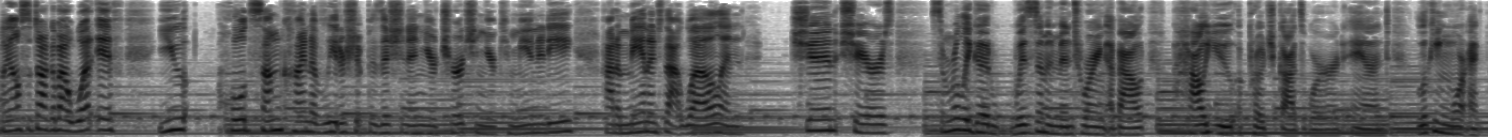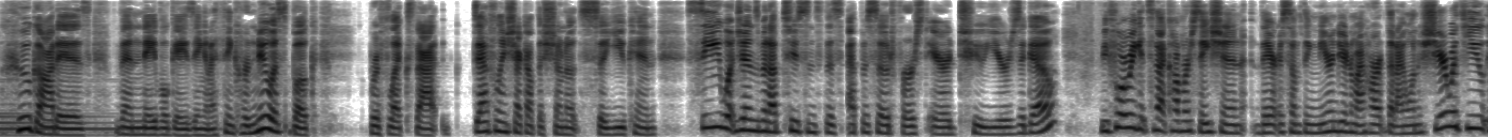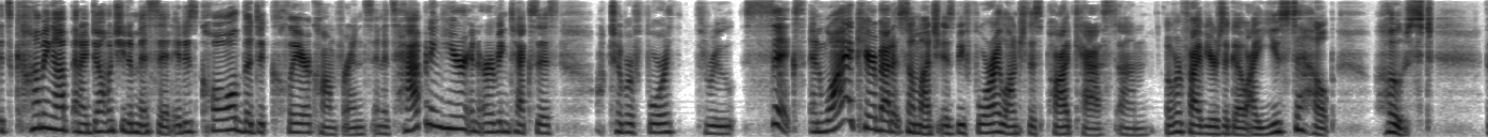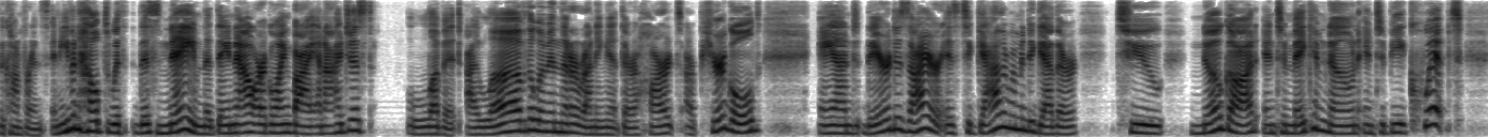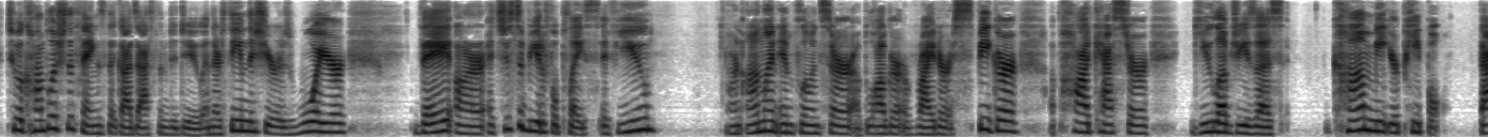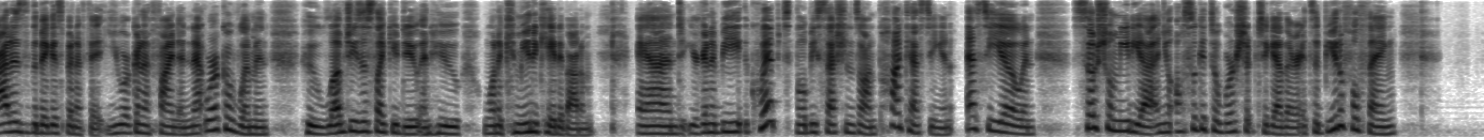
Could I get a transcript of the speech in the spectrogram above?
We also talk about what if you hold some kind of leadership position in your church, in your community, how to manage that well. And Jen shares some really good wisdom and mentoring about how you approach God's word and looking more at who God is than navel gazing. And I think her newest book reflects that definitely check out the show notes so you can see what Jen's been up to since this episode first aired two years ago. Before we get to that conversation, there is something near and dear to my heart that I want to share with you. It's coming up and I don't want you to miss it. It is called the Declare Conference and it's happening here in Irving, Texas, October 4th through six. And why I care about it so much is before I launched this podcast, um, over five years ago, I used to help host the conference and even helped with this name that they now are going by. And I just, love it. I love the women that are running it. Their hearts are pure gold, and their desire is to gather women together to know God and to make Him known and to be equipped to accomplish the things that God's asked them to do. And their theme this year is warrior. They are, it's just a beautiful place. If you are an online influencer, a blogger, a writer, a speaker, a podcaster, you love Jesus, come meet your people that is the biggest benefit. You are going to find a network of women who love Jesus like you do and who want to communicate about him. And you're going to be equipped. There'll be sessions on podcasting and SEO and social media, and you'll also get to worship together. It's a beautiful thing.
